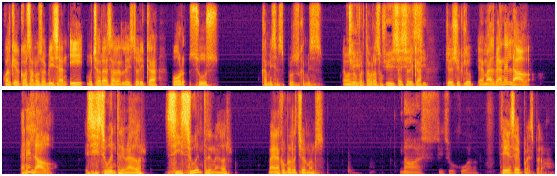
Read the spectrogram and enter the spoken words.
cualquier cosa nos avisan y muchas gracias a la histórica por sus camisas, por sus camisas. Le mando Sí. un fuerte abrazo. Sí, sí, la histórica. Jersey Club. Y además vean el logo. Vean el logo. Es si su entrenador. Si su entrenador. Vayan a comprar la chiva, hermanos. No, es sí, su jugador. Sí, ese pues, pero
